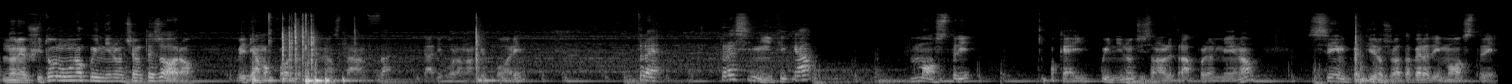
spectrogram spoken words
Non è uscito un 1 quindi non c'è un tesoro. Vediamo cosa c'è nella stanza. I dadi volano anche fuori. 3. 3 significa mostri. Ok, quindi non ci saranno le trappole almeno. Sempre tiro sulla tabella dei mostri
